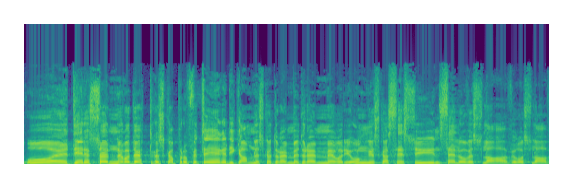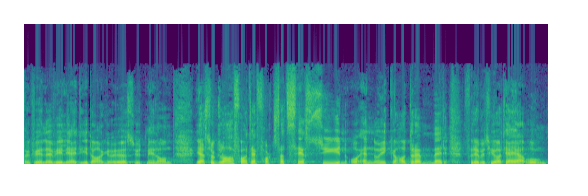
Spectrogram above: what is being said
Og Deres sønner og døtre skal profetere, de gamle skal drømme drømmer, og de unge skal se syn. Selv over slaver og slavekvinner vil jeg de dager øse ut min ånd. Jeg er så glad for at jeg fortsatt ser syn og ennå ikke har drømmer, for det betyr at jeg er ung.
